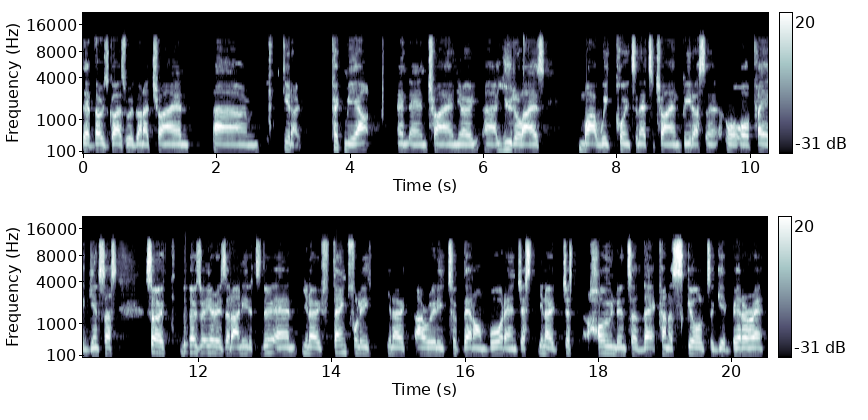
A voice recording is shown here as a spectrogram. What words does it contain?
that those guys were going to try and um, you know pick me out and and try and you know uh, utilize my weak points and that to try and beat us uh, or, or play against us. So those are areas that I needed to do, and you know, thankfully, you know, I really took that on board and just, you know, just honed into that kind of skill to get better at.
